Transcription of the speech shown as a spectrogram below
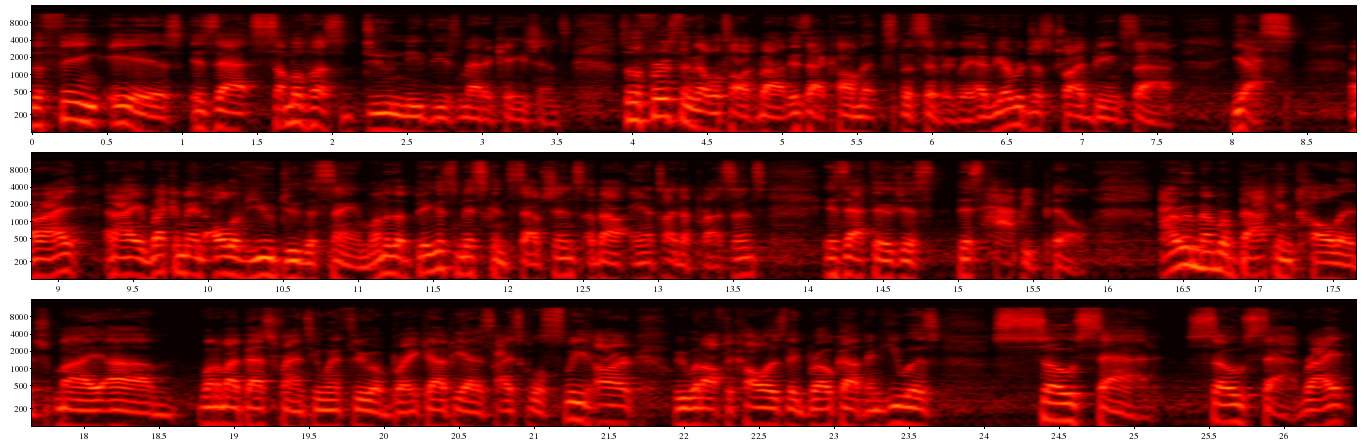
the thing is, is that some of us do need these medications. So the first thing that we'll talk about is that comment specifically. Have you ever just tried being sad? Yes all right? And I recommend all of you do the same. One of the biggest misconceptions about antidepressants is that they're just this happy pill. I remember back in college, my um, one of my best friends, he went through a breakup. He had his high school sweetheart. We went off to college, they broke up, and he was so sad, so sad, right?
